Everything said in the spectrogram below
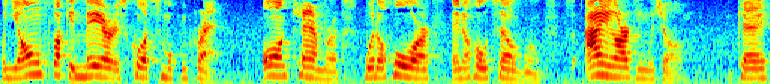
when your own fucking mayor is caught smoking crack on camera with a whore in a hotel room. So I ain't arguing with y'all. Okay?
